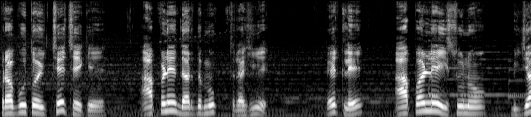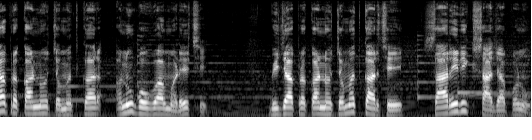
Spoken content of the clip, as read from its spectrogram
પ્રભુ તો ઈચ્છે છે કે આપણે દર્દમુક્ત રહીએ. એટલે આપણને ઈસુનો બીજા પ્રકારનો ચમત્કાર અનુભવવા મળે છે. બીજા પ્રકારનો ચમત્કાર છે શારીરિક સાજાપણું.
